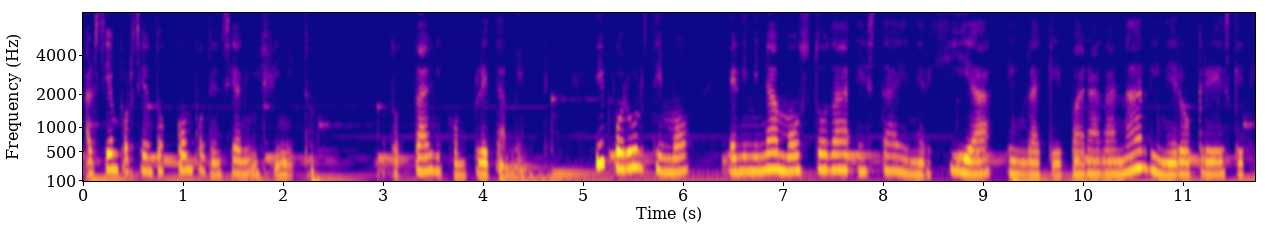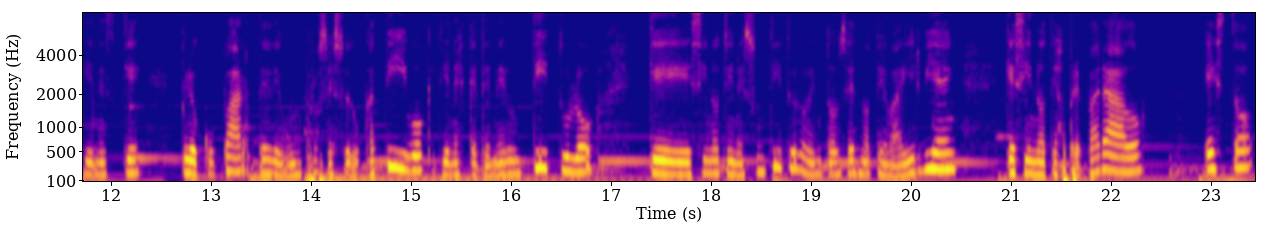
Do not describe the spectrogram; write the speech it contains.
al 100% con potencial infinito, total y completamente. Y por último, eliminamos toda esta energía en la que para ganar dinero crees que tienes que preocuparte de un proceso educativo, que tienes que tener un título, que si no tienes un título entonces no te va a ir bien, que si no te has preparado, esto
